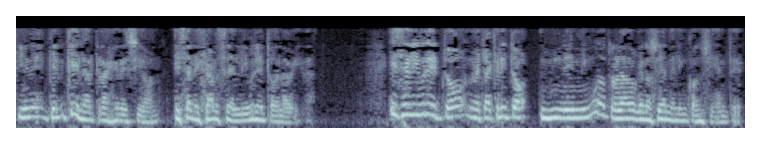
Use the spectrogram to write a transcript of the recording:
tiene... ¿Qué, qué es la transgresión? Es alejarse del libreto de la vida. Ese libreto no está escrito en ningún otro lado que no sea en el inconsciente.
